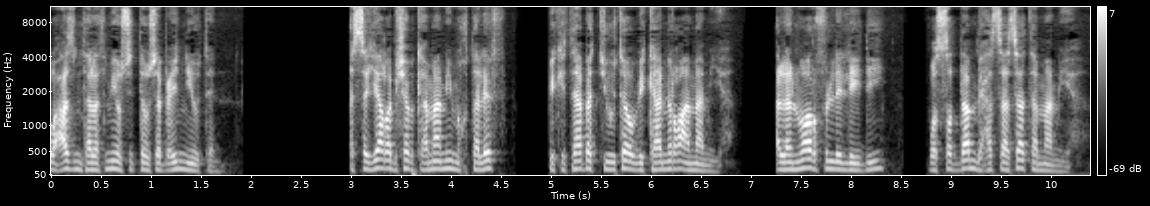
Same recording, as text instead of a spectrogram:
وعزم 376 نيوتن. السيارة بشبك أمامي مختلف بكتابة تويوتا وبكاميرا أمامية. الأنوار فل ال والصدام بحساسات أمامية.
